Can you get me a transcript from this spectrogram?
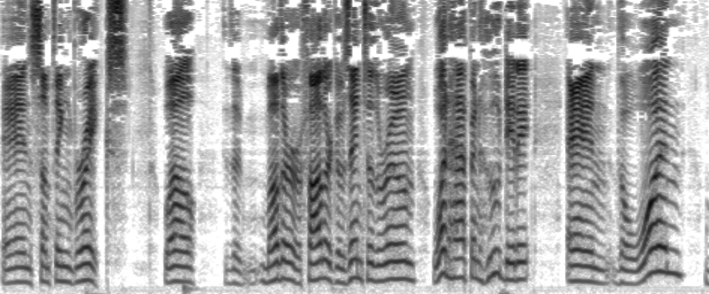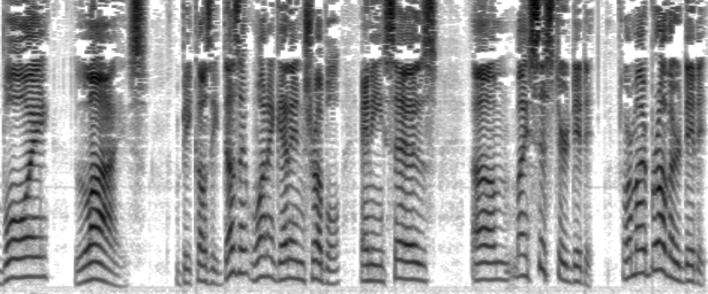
and something breaks. Well, the mother or father goes into the room. What happened? Who did it? And the one boy lies because he doesn't want to get in trouble and he says, um, my sister did it or my brother did it.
